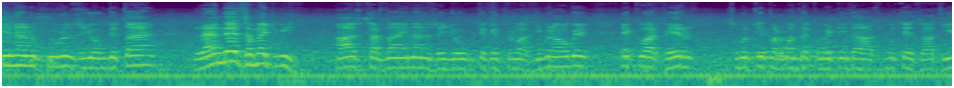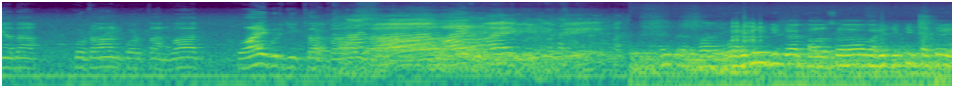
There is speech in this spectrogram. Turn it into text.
ਇਹਨਾਂ ਨੂੰ ਪੂਰਨ ਸਹਿਯੋਗ ਦਿੱਤਾ ਹੈ। ਰਹਿੰਦੇ ਸਮੇਂ 'ਚ ਵੀ ਆਸ ਕਰਦਾ ਇਹਨਾਂ ਨੂੰ ਸਹਿਯੋਗ ਤੇ ਕਿ ਧੰਨਵਾਦੀ ਬਣਾਓਗੇ। ਇੱਕ ਵਾਰ ਫੇਰ ਸਮੁੱਚੀ ਪ੍ਰਬੰਧਕ ਕਮੇਟੀ ਦਾ, ਸਮੁੱਚੇ ਸਾਥੀਆਂ ਦਾ ਕੋਟਾਨ ਕੋਟ ਧੰਨਵਾਦ। ਵਾਹਿਗੁਰੂ ਜੀ ਕਾ ਖਾਲਸਾ, ਵਾਹਿਗੁਰੂ ਜੀ ਕੀ ਫਤਿਹ ਵਾਹਿਗੁਰੂ ਜੀ ਕਾ ਖਾਲਸਾ, ਵਾਹਿਗੁਰੂ ਜੀ ਕੀ ਫਤਿਹ।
